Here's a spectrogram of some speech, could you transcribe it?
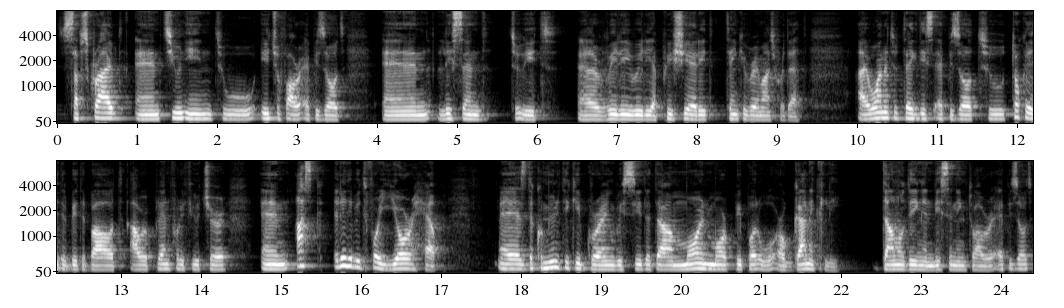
subscribed and tuned in to each of our episodes and listened to it. I really, really appreciate it. Thank you very much for that. I wanted to take this episode to talk a little bit about our plan for the future and ask a little bit for your help. As the community keep growing, we see that there are more and more people who are organically downloading and listening to our episodes,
